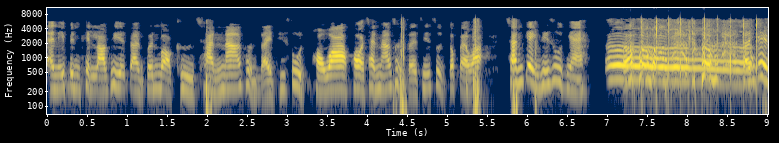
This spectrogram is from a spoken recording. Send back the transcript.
อันนี้เป็นเคล็ดลับที่อาจารย์เปิ้ลบอกคือฉันน่าสนใจที่สุด เพราะว่าพอฉันน่าสนใจที่สุดก็แปลว่าฉันเก่งที่สุดไงเออฉันเก่ง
